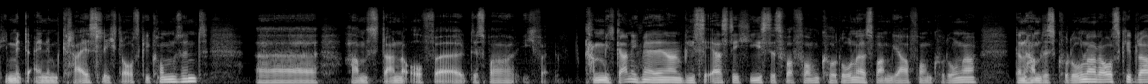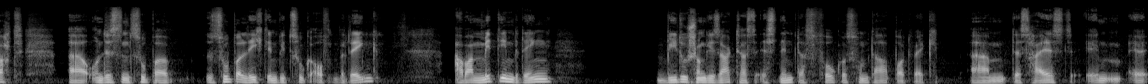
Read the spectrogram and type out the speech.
die mit einem Kreislicht rausgekommen sind, äh, haben es dann auf, äh, das war, ich kann mich gar nicht mehr erinnern, wie es erste hieß, das war vom Corona, es war im Jahr vom Corona, dann haben das Corona rausgebracht äh, und ist ein super, super Licht in Bezug auf den Ring. Aber mit dem Ring, wie du schon gesagt hast, es nimmt das Fokus vom Dartboard weg. Ähm, das heißt, im, äh,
